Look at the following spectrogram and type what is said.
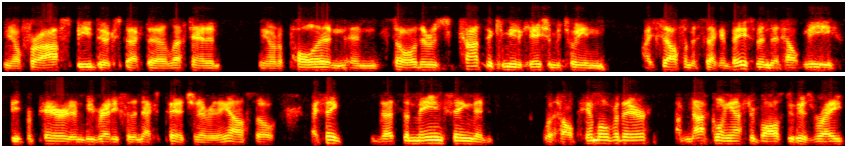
you know, for off speed to expect a left-handed, you know, to pull it, and and so there was constant communication between myself and the second baseman that helped me be prepared and be ready for the next pitch and everything else. So I think that's the main thing that will help him over there. I'm not going after balls to his right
